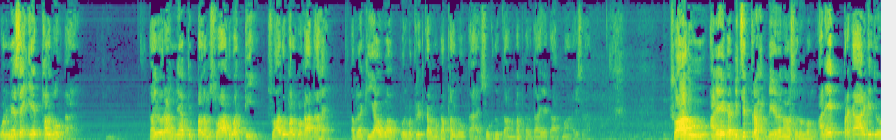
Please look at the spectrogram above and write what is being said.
उनमें से एक फल भोगता है। तयोर अन्य पिप्पलम स्वादुअत्ति स्वादु फल को खाता है। अपना किया हुआ पूर्वकृत कर्मों का फल भोगता है। सुख दुख का अनुभव करता है एक आत्मा, ऐसा स्वादु अनेक विचित्र वेदना स्वरूपम। अनेक प्रकार के जो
